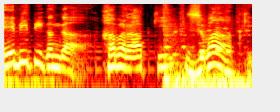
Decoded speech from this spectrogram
एबीपी गंगा, खबर आपकी जुबा आपकी।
